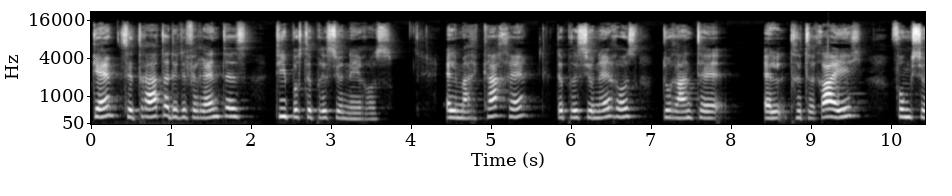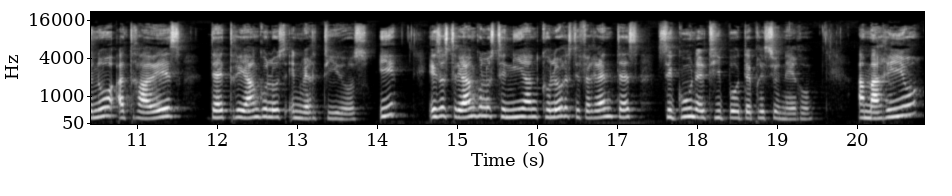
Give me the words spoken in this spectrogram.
que se trata de diferentes tipos de prisioneros. El marcaje de prisioneros durante el Tercer Reich funcionó a través de triángulos invertidos y esos triángulos tenían colores diferentes según el tipo de prisionero. Amarillo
